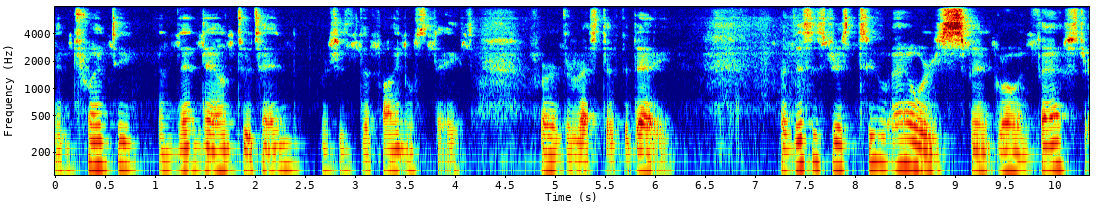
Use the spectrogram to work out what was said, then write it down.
then 20, and then down to 10, which is the final state for the rest of the day. But this is just 2 hours spent growing faster.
